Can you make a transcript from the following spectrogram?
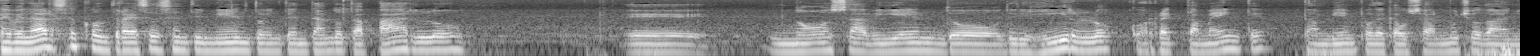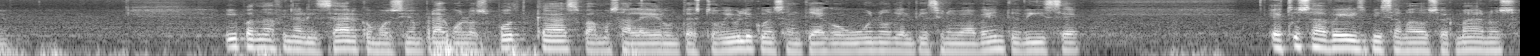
Rebelarse contra ese sentimiento intentando taparlo, eh, no sabiendo dirigirlo correctamente, también puede causar mucho daño. Y para finalizar, como siempre hago en los podcasts, vamos a leer un texto bíblico en Santiago 1 del 19 a 20. Dice, esto sabéis mis amados hermanos,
